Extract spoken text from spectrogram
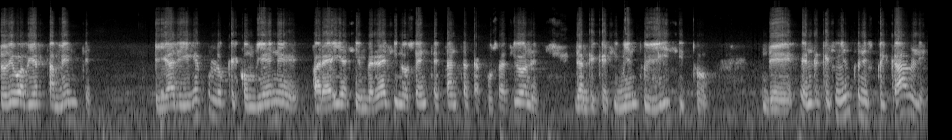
Lo digo abiertamente. Y ya dije por lo que conviene para ella, si en verdad es inocente tantas acusaciones de enriquecimiento ilícito, de enriquecimiento inexplicable,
